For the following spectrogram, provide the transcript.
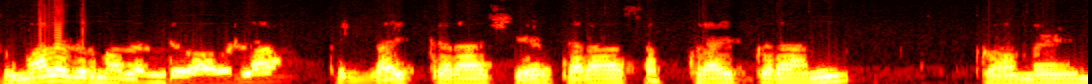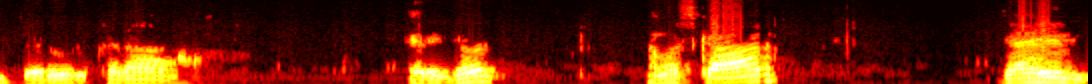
तुम्हाला जर माझा व्हिडिओ आवडला तर लाईक करा शेअर करा सबस्क्राईब करा आणि कमेंट जरूर करा. व्हेरी गुड नमस्कार. जय हिंद.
